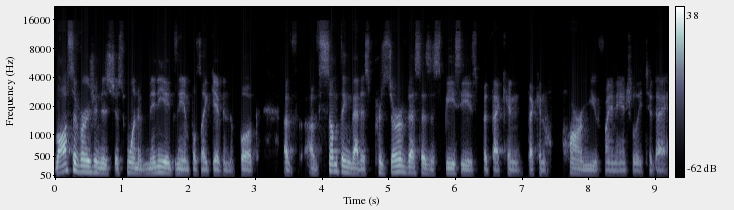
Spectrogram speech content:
loss aversion is just one of many examples I give in the book of of something that has preserved us as a species, but that can that can harm you financially today.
